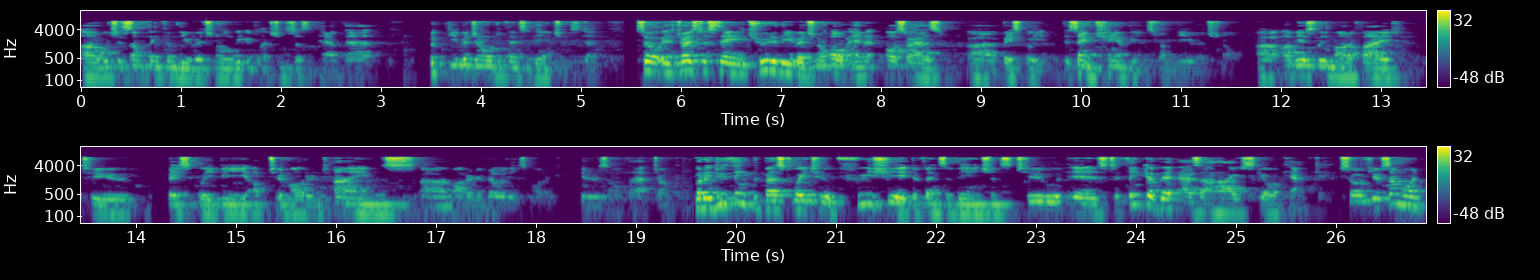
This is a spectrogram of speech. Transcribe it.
uh, which is something from the original. League of Legends doesn't have that, but the original Defense of the Ancients did. So it tries to stay true to the original. Oh, and it also has uh, basically the same champions from the original uh, obviously modified to basically be up to modern times, uh, modern abilities, modern computers, all that junk. But I do think the best way to appreciate Defense of the Ancients 2 is to think of it as a high skill cap game. So if you're someone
